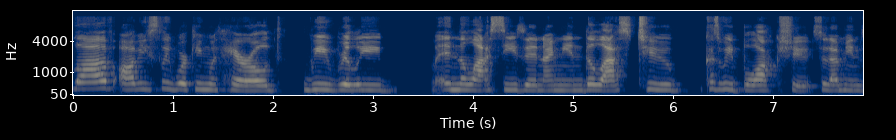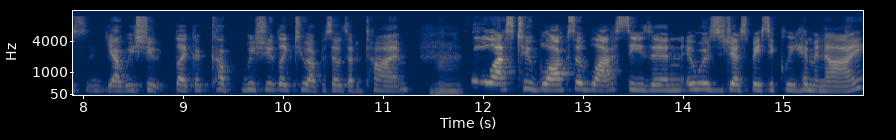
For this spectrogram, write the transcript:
love obviously working with Harold. We really in the last season, I mean the last two because we block shoot. So that means yeah, we shoot like a cup we shoot like two episodes at a time. Mm. the last two blocks of last season, it was just basically him and I.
